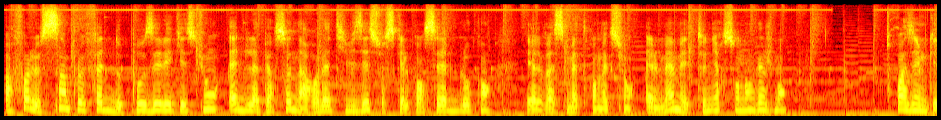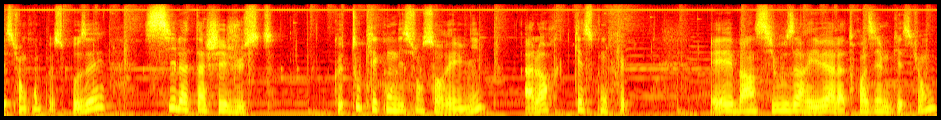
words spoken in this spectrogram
Parfois, le simple fait de poser les questions aide la personne à relativiser sur ce qu'elle pensait être bloquant, et elle va se mettre en action elle-même et tenir son engagement. Troisième question qu'on peut se poser, si la tâche est juste, que toutes les conditions sont réunies, alors qu'est-ce qu'on fait? Eh ben, si vous arrivez à la troisième question,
